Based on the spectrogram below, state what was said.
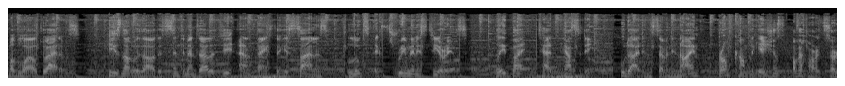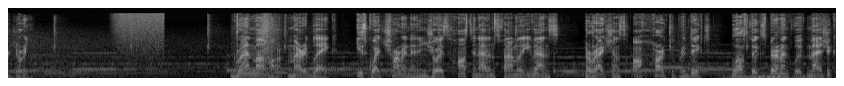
but loyal to Addams. He is not without his sentimentality and thanks to his silence, looks extremely mysterious. Played by Ted Cassidy, who died in 79 from complications of a heart surgery. Grandmama Mary Blake is quite charming and enjoys hosting Addams family events. Her actions are hard to predict, loves to experiment with magic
